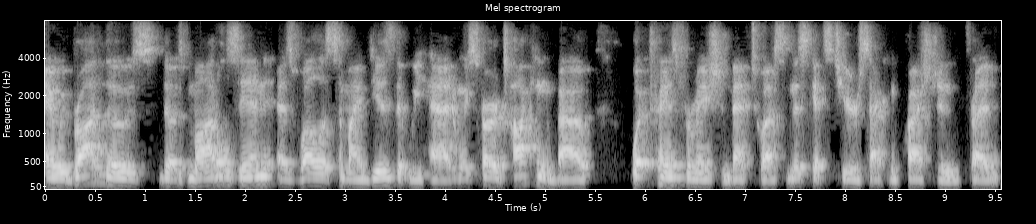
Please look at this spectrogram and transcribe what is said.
and we brought those those models in as well as some ideas that we had and we started talking about what transformation meant to us. And this gets to your second question fred.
